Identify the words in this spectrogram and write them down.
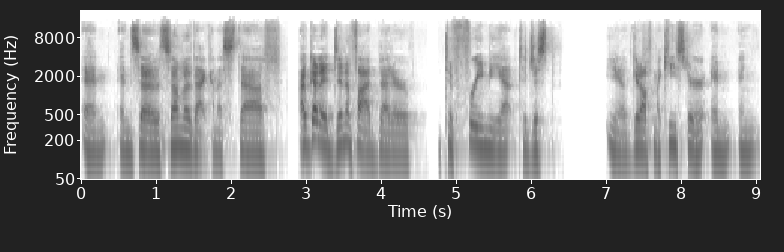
And and so some of that kind of stuff I've got to identify better to free me up to just you know get off my keister and and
